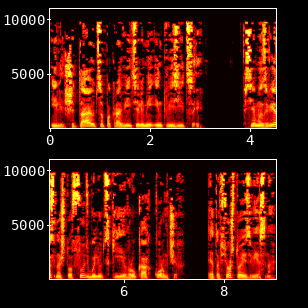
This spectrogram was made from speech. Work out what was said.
или считаются покровителями Инквизиции – Всем известно, что судьбы людские в руках кормчих. Это все, что известно.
